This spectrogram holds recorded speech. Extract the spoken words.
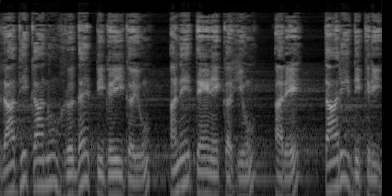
રાધિકાનું હૃદય પીગળી ગયું અને તેણે કહ્યું, અરે તારી દીકરી.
